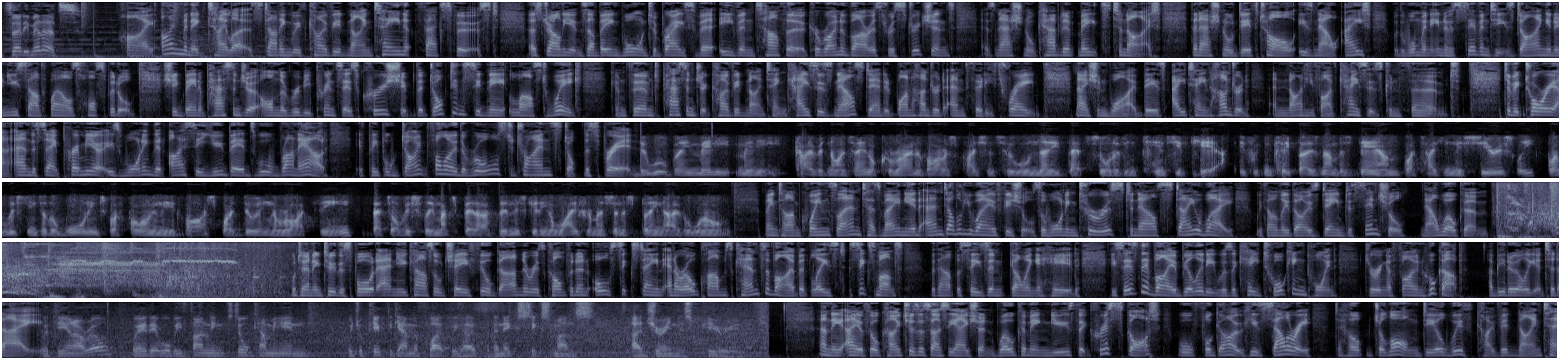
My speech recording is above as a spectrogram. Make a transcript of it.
30 minutes. Hi, I'm Monique Taylor, starting with COVID 19 facts first. Australians are being warned to brace for even tougher coronavirus restrictions as National Cabinet meets tonight. The national death toll is now eight, with a woman in her 70s dying in a New South Wales hospital. She'd been a passenger on the Ruby Princess cruise ship that docked in Sydney last week. Confirmed passenger COVID 19 cases now stand at 133. Nationwide, there's 1,895 cases confirmed. To Victoria, and the state premier is warning that ICU beds will run out if people don't follow the rules to try and stop the spread. There will be many, many COVID 19 or coronavirus patients who will need that sort of intensive care. If we can keep those numbers down by taking this seriously, by listening to the warnings, by following the advice, by doing the right thing, that's obviously much better than this getting away from us and us being overwhelmed. Meantime, Queensland, Tasmanian, and WA officials are warning tourists to now stay away, with only those deemed essential now welcome. Well, turning to the sport, and Newcastle chief Phil Gardner is confident all 16 NRL clubs can survive at least six months without the season going ahead. He says their viability was a key talking point during a phone hookup a bit earlier today. With the NRL, where there will be funding still coming in, which will keep the game afloat, we hope, for the next six months uh, during this period. And the AFL Coaches Association welcoming news that Chris Scott will forego his salary to help Geelong deal with COVID 19.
